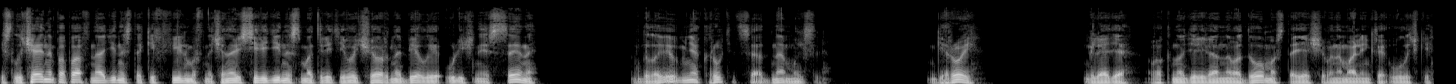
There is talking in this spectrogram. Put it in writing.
и, случайно попав на один из таких фильмов, начинаю с середины смотреть его черно-белые уличные сцены, в голове у меня крутится одна мысль. Герой, глядя в окно деревянного дома, стоящего на маленькой улочке,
